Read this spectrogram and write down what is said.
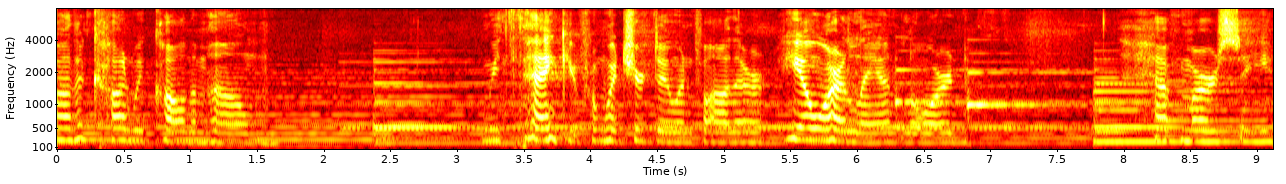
Father God, we call them home. We thank you for what you're doing, Father. Heal our land, Lord. Have mercy.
